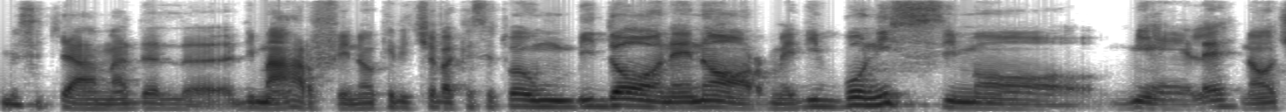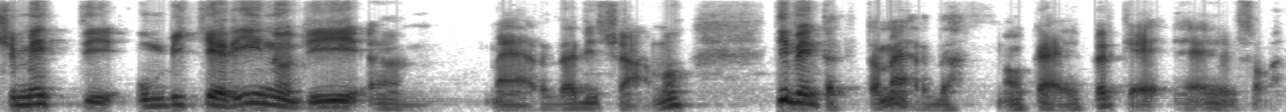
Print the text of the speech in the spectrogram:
come si chiama, del, di Murphy, no? che diceva che se tu hai un bidone enorme di buonissimo miele, no? ci metti un bicchierino di eh, merda, diciamo, diventa tutta merda, ok? Perché, eh, insomma,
